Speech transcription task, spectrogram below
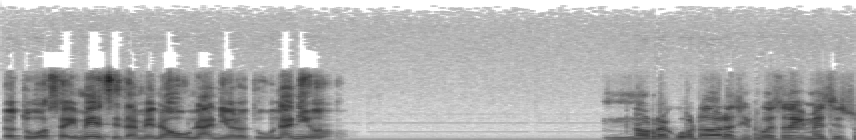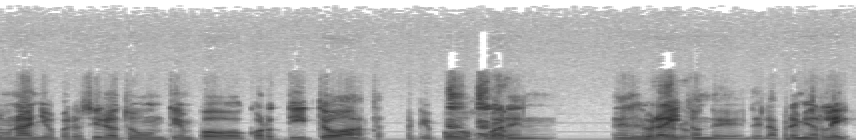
Lo tuvo seis meses también, ¿no? Un año, ¿lo tuvo un año? No recuerdo ahora si fue seis meses o un año, pero sí lo tuvo un tiempo cortito hasta que pudo Claro. jugar en, en el Claro. Brighton de, de la Premier League.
